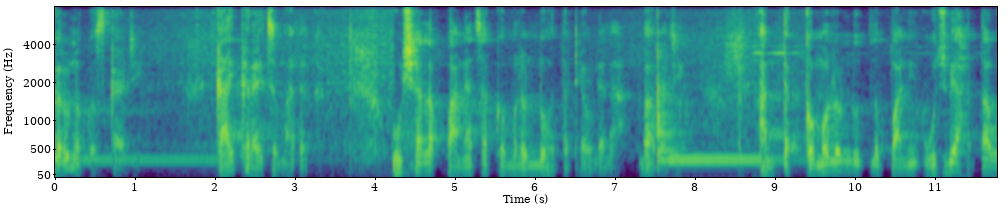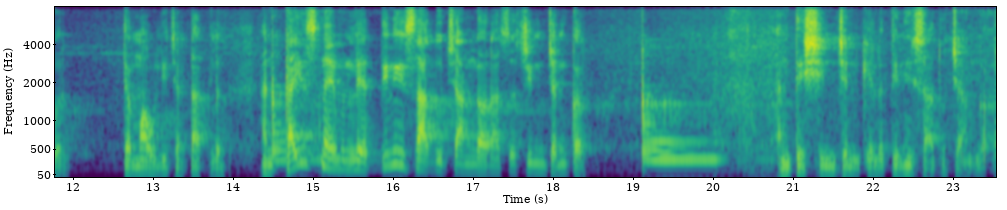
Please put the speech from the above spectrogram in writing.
करू नकोस काळजी. काय करायचं मालक? उशाला पाण्याचा कमलंडू होता ठेवलेला बाबाजी. आणि त्या कमलंडूतलं पाणी उजव्या हातावर त्या माऊलीच्या टाकलं. आणि काहीच नाही म्हणले तिन्ही साधूच्या अंगावर असं सिंचन कर. आणि ते सिंचन केलं तिन्ही साधूच्या अंगावर.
